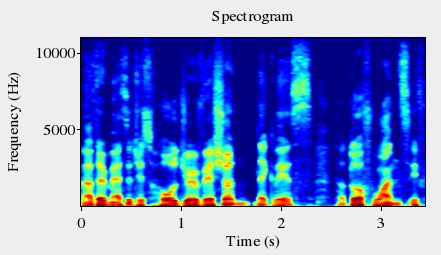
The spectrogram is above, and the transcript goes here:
Another message is hold your vision like this. Sa Two of Wands, if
